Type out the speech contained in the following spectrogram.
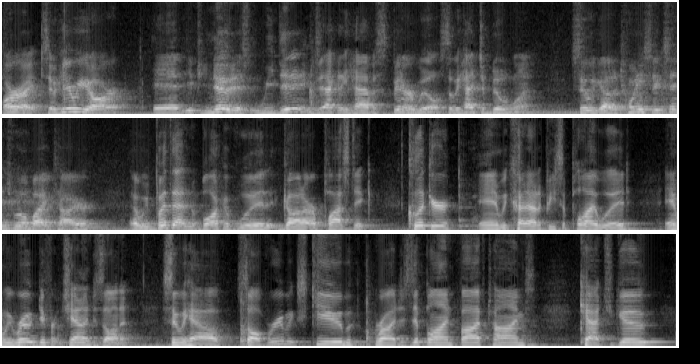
All right, so here we are. And if you notice, we didn't exactly have a spinner wheel, so we had to build one. So we got a 26 inch wheel bike tire, and we put that in a block of wood, got our plastic clicker, and we cut out a piece of plywood, and we wrote different challenges on it. So we have solve Rubik's Cube, ride a zip line five times, catch a goat,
